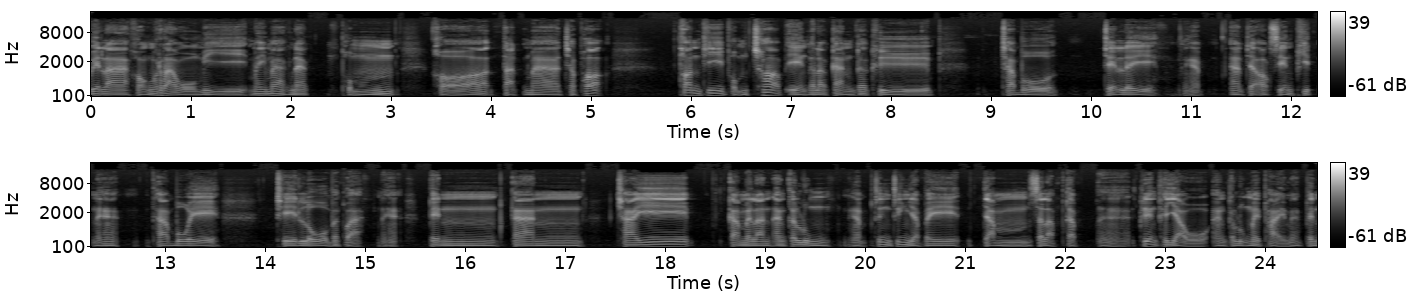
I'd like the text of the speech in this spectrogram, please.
เวลาของเรามีไม่มากนัก ผมขอตัดมาเฉพาะท่อนที่ผมชอบเองก็แล้วกันก็คือทาโบเทเลนะครับอาจจะออกเสียงผิดนะฮะทาโบเอเทโลมากกว่านะฮะเป็นการ ใช้กาเมลันอังกะลุงนะครับซึ่งซึ่งอย่าไปจำสลับกับเครื่องเขย่าอังกะลุงไม้ไผ่นะเป็น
